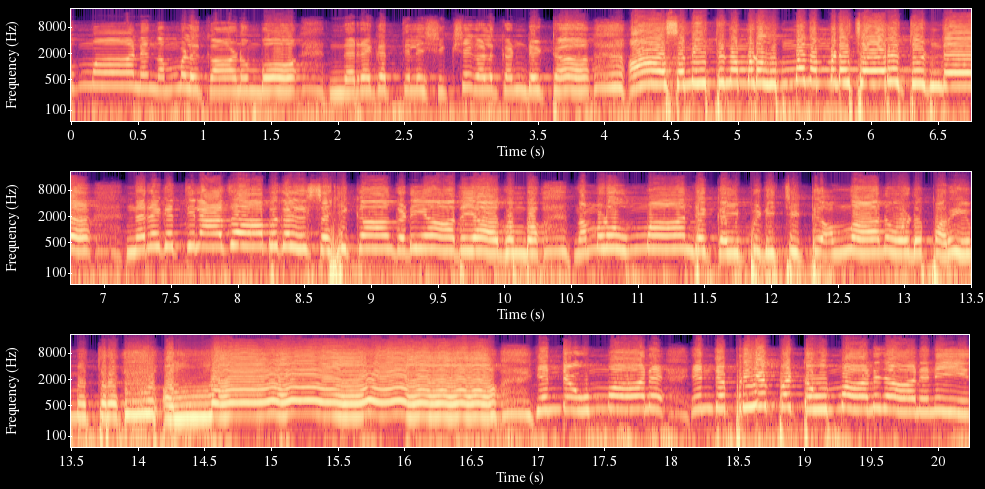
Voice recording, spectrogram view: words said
ഉമ്മാനെ നമ്മൾ കാണുമ്പോ നരകത്തിലെ ശിക്ഷകൾ കണ്ടിട്ട് ആ സമയത്ത് നമ്മുടെ ഉമ്മ നമ്മുടെ ചാരത്തുണ്ട്. നരകത്തിലെ അതാപുകൾ സഹിക്കാൻ കഴിയാതെയാകുമ്പോ നമ്മുടെ ഉമ്മാന്റെ കൈ പിടിച്ചിട്ട് അള്ളഹാനോട് പറയുമത്ര അല്ലാ എന്റെ ഉമ്മാനെ എന്റെ പ്രിയപ്പെട്ട ഉമ്മാനെ ഞാൻ നീ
